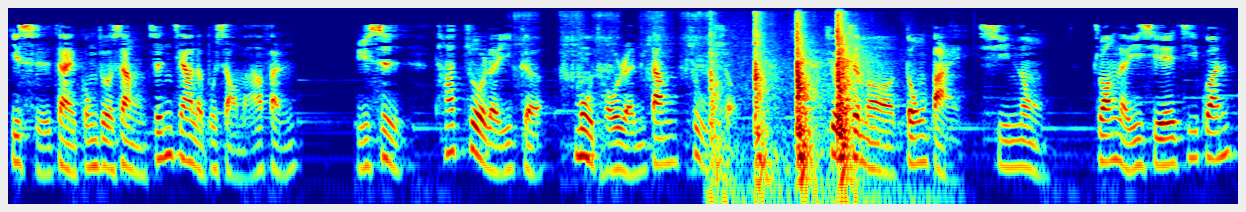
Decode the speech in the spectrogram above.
一时在工作上增加了不少麻烦。于是他做了一个木头人当助手。就这么东摆西弄，装了一些机关，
